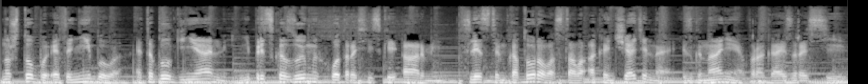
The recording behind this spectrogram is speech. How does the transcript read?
Но что бы это ни было, это был гениальный, непредсказуемый ход российской армии, следствием которого стало окончательное изгнание врага из России.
